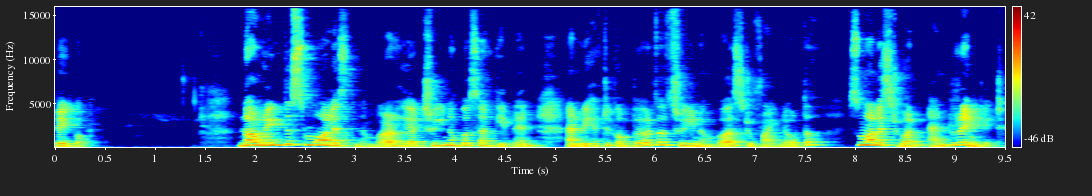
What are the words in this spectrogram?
bigger. Now ring the smallest number. Here three numbers are given and we have to compare the three numbers to find out the smallest one and ring it.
